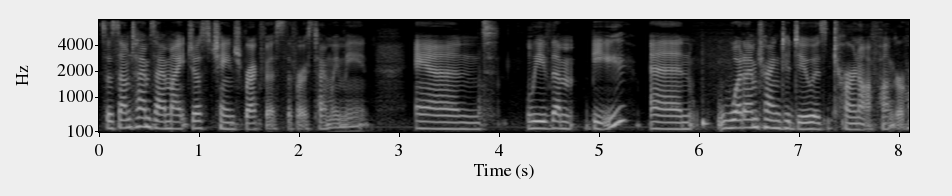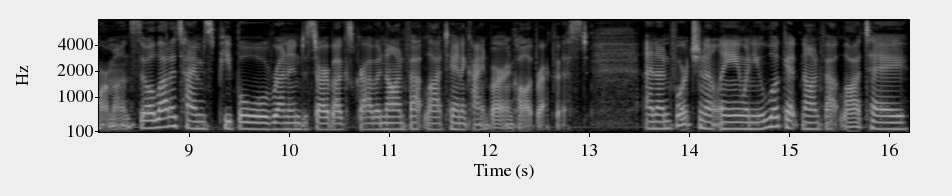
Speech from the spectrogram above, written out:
So sometimes I might just change breakfast the first time we meet and leave them be. And what I'm trying to do is turn off hunger hormones. So a lot of times people will run into Starbucks, grab a non fat latte and a kind bar and call it breakfast. And unfortunately, when you look at non fat latte,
